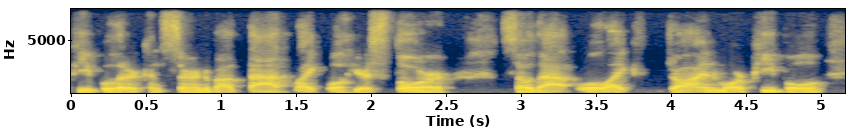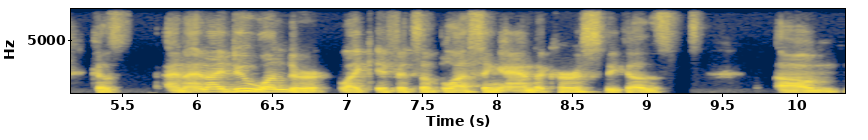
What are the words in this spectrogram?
people that are concerned about that, like, well, here's Thor, so that will like draw in more people. Because, and and I do wonder, like, if it's a blessing and a curse because, um,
